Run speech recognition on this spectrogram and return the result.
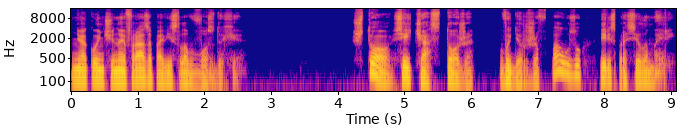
Неоконченная фраза повисла в воздухе. «Что сейчас тоже?» — выдержав паузу, переспросила Мэри.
